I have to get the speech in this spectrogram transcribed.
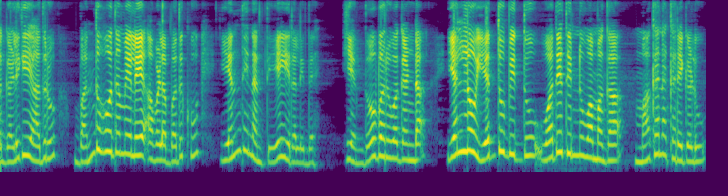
ಗಳಿಗೆಯಾದರೂ ಬಂದು ಹೋದ ಮೇಲೆ ಅವಳ ಬದುಕು ಎಂದಿನಂತೆಯೇ ಇರಲಿದೆ. ಎಂದೋ ಬರುವ ಗಂಡ, ಎಲ್ಲೋ ಎದ್ದು ಬಿದ್ದು ಒದೆ ತಿನ್ನುವ ಮಗ, ಮಗನ ಕರೆಗಳು,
